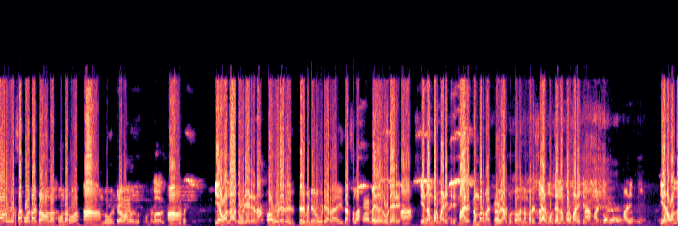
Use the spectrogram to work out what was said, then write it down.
ಅವ್ರು ಓಡ್ಸಾಕ್ ಹೋದಾರ ಬೆಳಗಾವ್ ತಗೊಂಡಾರು. ಏನ್ ಹೊಲ ಅದು ಹೊಡ್ಯಾಡ್ರಣ್ಣ ಹುಡ್ಯಾರ ತೆರಬಿಂಡಿ ಹುಡ್ಯಾರ ಐದಾರು ಸಲ. ಐದಾದ್ರು ಹೊಡ್ಯಾರಿ. ಏನ್ ನಂಬರ್ ಮಾಡಿದ್ರಿ? ಮಾಡಿದ್ ನಂಬರ್ ಮಾಡಿ ಎರಡ್ ಮೂರ್ ತಗೊಂಡ್ ನಂಬರ್ ಎರಡ್ ಮೂರ್ ನಂಬರ್ ಮಾಡಿದ್ರಿ? ಮಾಡಿದ್ರಿ ಏನ್ ಹೊಲ?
